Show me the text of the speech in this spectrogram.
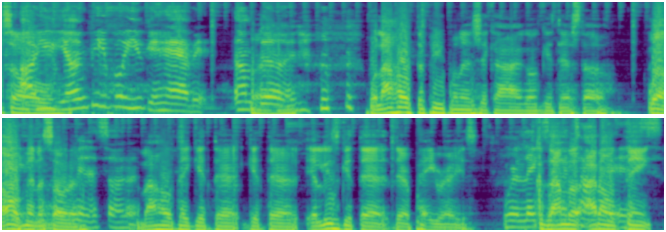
So all you young people, you can have it. I'm Right. done. well, I hope the people in Chicago get their stuff. Well, oh Minnesota. Minnesota. I hope they get their get their at least get their their pay raise. Where Lake 'Cause I'm I don't Minnetonka think- is.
